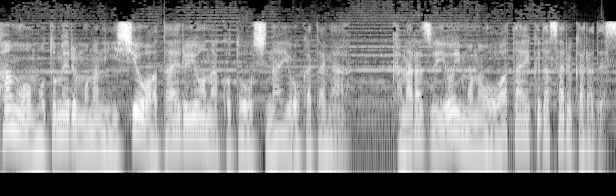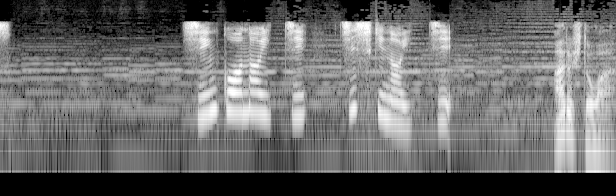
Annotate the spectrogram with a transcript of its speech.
パンを求める者に石を与えるようなことをしないお方が、必ず良いものをお与えくださるからです。信仰の一致、知識の一致。ある人は、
